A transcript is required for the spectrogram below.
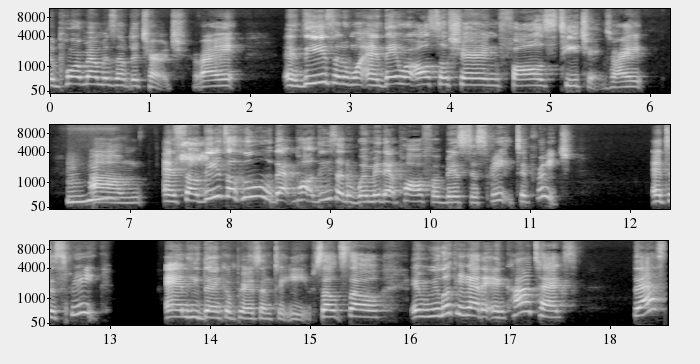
the poor members of the church, right? And these are the one, and they were also sharing false teachings, right? Mm-hmm. Um, and so these are who that Paul. These are the women that Paul forbids to speak to preach and to speak. And he then compares him to Eve. So, so if we're looking at it in context, that's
